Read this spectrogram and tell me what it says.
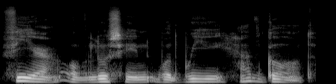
Fear of losing what we have got.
